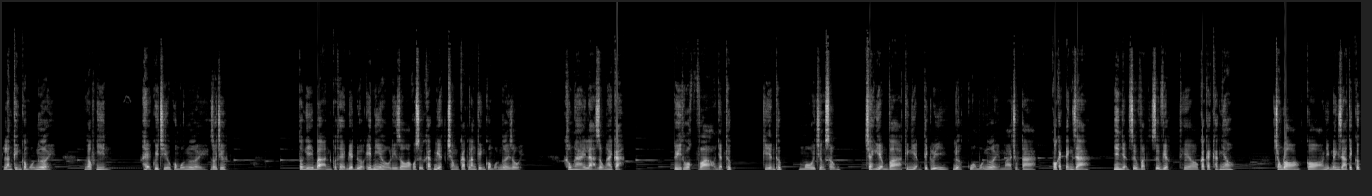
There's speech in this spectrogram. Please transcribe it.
lăng kính của mỗi người, góc nhìn, hệ quy chiếu của mỗi người rồi chứ? Tôi nghĩ bạn có thể biết được ít nhiều lý do có sự khác biệt trong các lăng kính của mỗi người rồi. Không ai là giống ai cả. Tùy thuộc vào nhận thức, kiến thức, môi trường sống, trải nghiệm và kinh nghiệm tích lũy được của mỗi người mà chúng ta có cách đánh giá, nhìn nhận sự vật, sự việc theo các cách khác nhau. Trong đó có những đánh giá tích cực,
